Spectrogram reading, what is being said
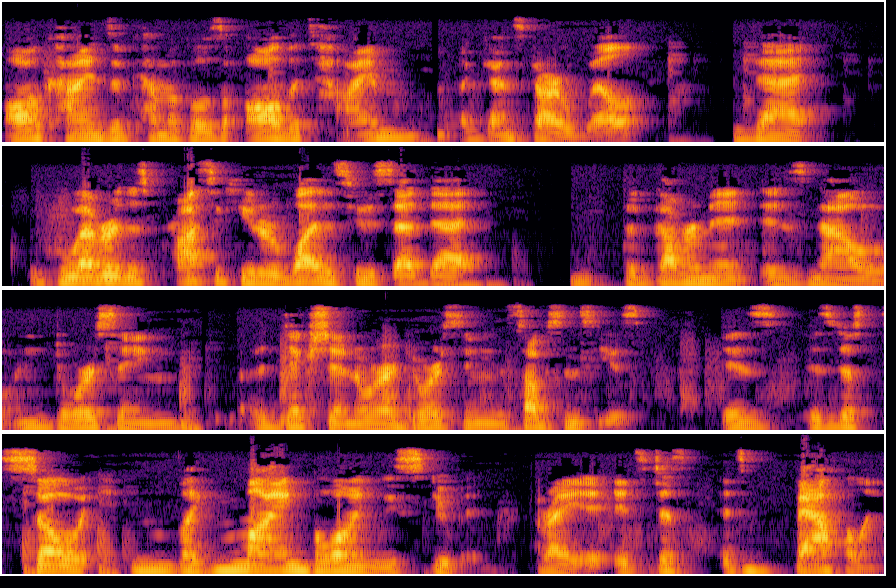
all kinds of chemicals all the time against our will. That whoever this prosecutor was who said that the government is now endorsing addiction or endorsing substance use is is just so like mind blowingly stupid, right? It's just it's baffling,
